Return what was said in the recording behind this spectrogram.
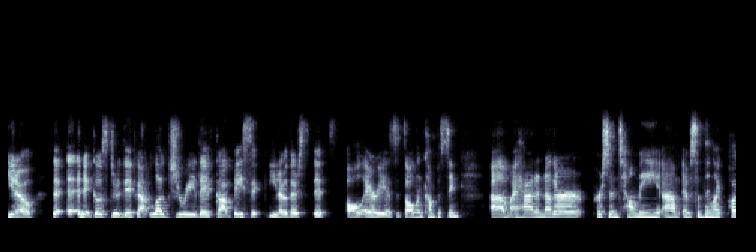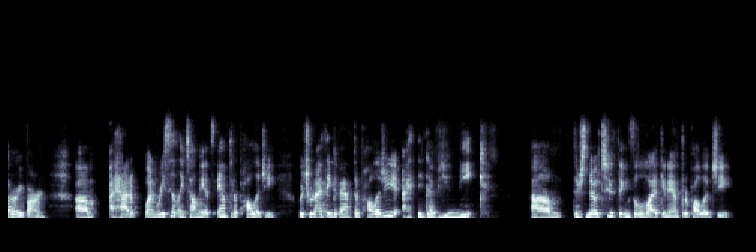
you know, the, and it goes through. They've got luxury. They've got basic. You know, there's it's all areas. It's all encompassing. Um, I had another person tell me um, it was something like Pottery Barn. Um, I had one recently tell me it's Anthropologie, which when I think of Anthropologie, I think of unique. Um, there's no two things alike in Anthropologie.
